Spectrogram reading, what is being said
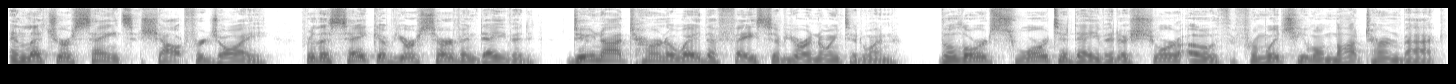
and let your saints shout for joy. For the sake of your servant David, do not turn away the face of your anointed one. The Lord swore to David a sure oath from which he will not turn back.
